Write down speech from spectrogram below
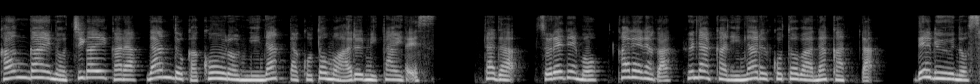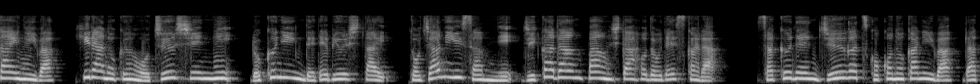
考えの違いから何度か口論になったこともあるみたいです。ただ、それでも彼らが不仲になることはなかった。デビューの際には、平野くんを中心に6人でデビューしたいとジャニーさんに直談判したほどですから。昨年10月9日には脱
